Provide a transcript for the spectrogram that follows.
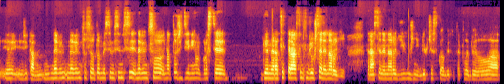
je, říkám, nevím, nevím, co si o tom myslím, myslím si, nevím, co na to říct jiného, prostě generace, která si myslím, že už se nenarodí. Která se nenarodí už nikdy v Česku, aby to takhle bylo a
